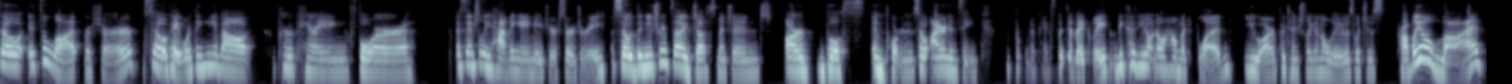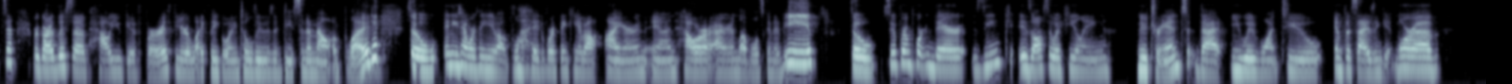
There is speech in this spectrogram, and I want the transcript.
So it's a lot for sure. So, okay, we're thinking about preparing for essentially having a major surgery. So, the nutrients that I just mentioned are both important. So, iron and zinc okay. specifically because you don't know how much blood you are potentially going to lose which is probably a lot regardless of how you give birth you're likely going to lose a decent amount of blood. Mm-hmm. So anytime we're thinking about blood we're thinking about iron and how our iron level is going to be. So super important there. Zinc is also a healing nutrient that you would want to emphasize and get more of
